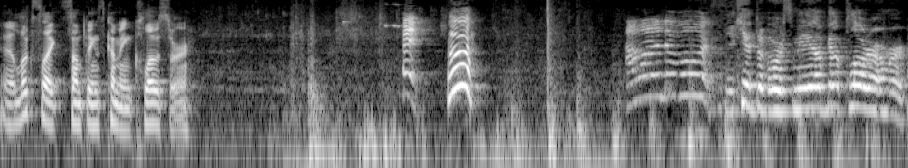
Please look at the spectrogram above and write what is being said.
it looks like something's coming closer. Hey! Ah! I want a divorce! You can't divorce me, I've got plot armor.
